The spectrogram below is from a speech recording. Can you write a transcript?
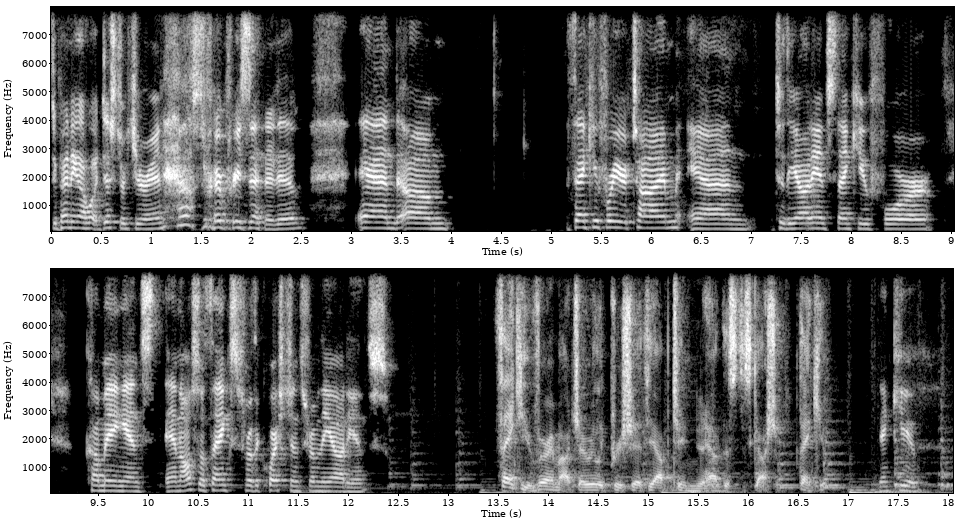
depending on what district you're in, House Representative. And um, thank you for your time. And to the audience, thank you for coming and, and also thanks for the questions from the audience. Thank you very much. I really appreciate the opportunity to have this discussion. Thank you. Thank you.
